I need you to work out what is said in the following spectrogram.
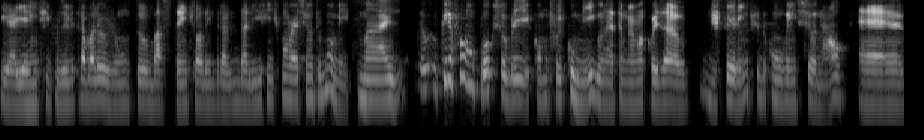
e aí a gente, inclusive, trabalhou junto bastante além da, da que a gente conversa em outro momento. Mas eu, eu queria falar um pouco sobre como foi comigo, né? Também é uma coisa diferente do convencional. É,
